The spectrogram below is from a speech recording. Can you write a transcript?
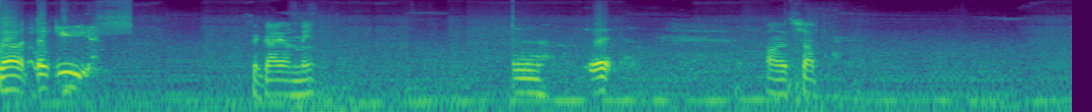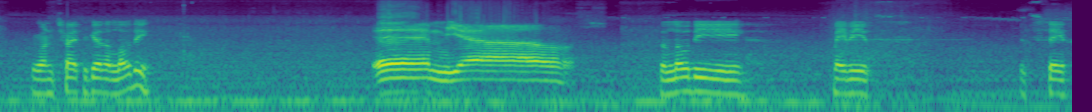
No, thank you. It's a guy on me Uh, yeah. on the shop. You want to try to get a loadie? Um, yeah. The loadie, maybe it's it's safe.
